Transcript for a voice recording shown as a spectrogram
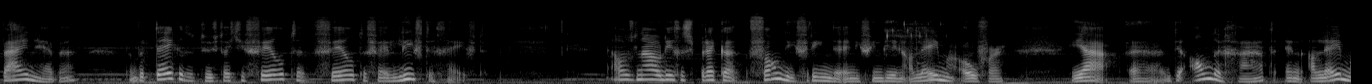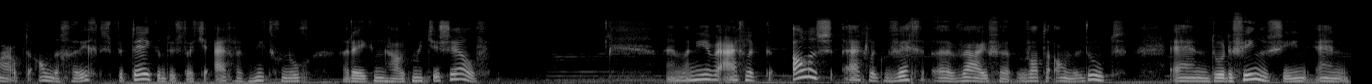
pijn hebben, dan betekent het dus dat je veel te veel te veel liefde geeft. Als nou die gesprekken van die vrienden en die vriendinnen alleen maar over ja, uh, de ander gaat en alleen maar op de ander gericht is, betekent dus dat je eigenlijk niet genoeg rekening houdt met jezelf. En wanneer we eigenlijk alles eigenlijk wegwuiven wat de ander doet en door de vingers zien en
